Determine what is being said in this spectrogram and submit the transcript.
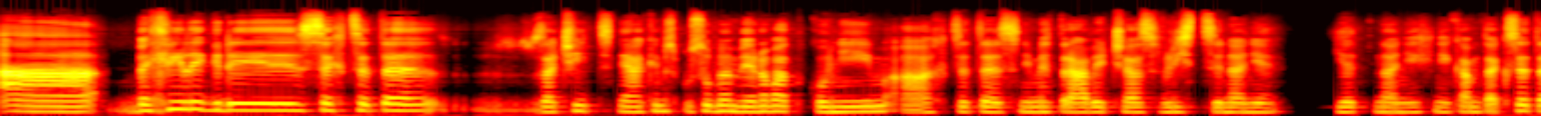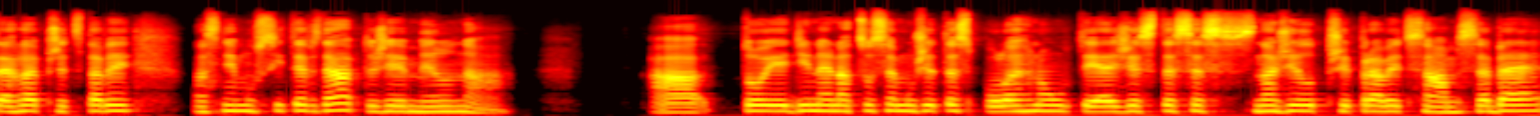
A ve chvíli, kdy se chcete začít nějakým způsobem věnovat koním a chcete s nimi trávit čas, vlízt si na ně, jet na nich někam, tak se téhle představy vlastně musíte vzdát, protože je milná. A to jediné, na co se můžete spolehnout, je, že jste se snažil připravit sám sebe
